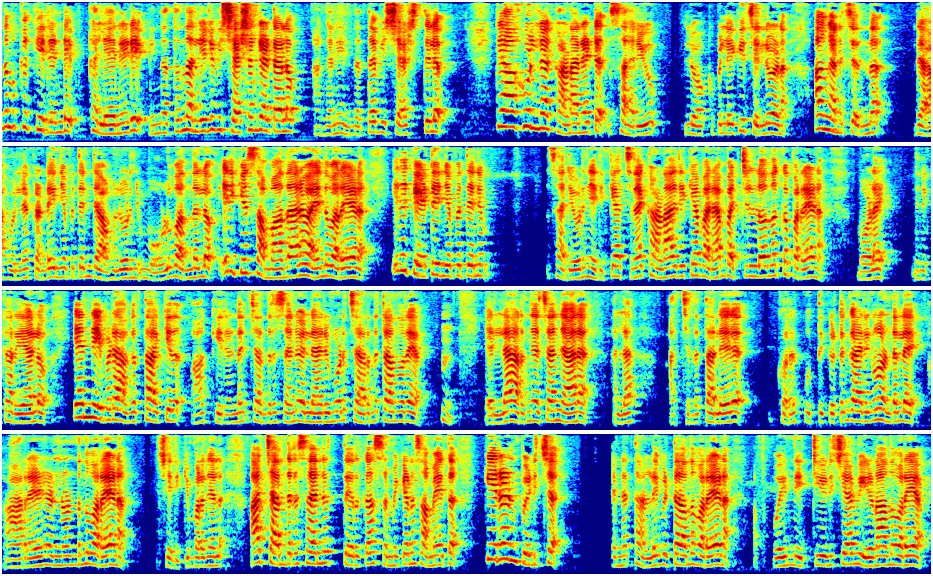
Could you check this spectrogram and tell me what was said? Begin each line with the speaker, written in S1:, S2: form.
S1: നമുക്ക് കിരണിന്റെയും കല്യാണിയുടെയും ഇന്നത്തെ നല്ലൊരു വിശേഷം കേട്ടാലോ? അങ്ങനെ ഇന്നത്തെ വിശേഷത്തിൽ രാഹുലിനെ കാണാനായിട്ട് സരിയും ലോക്കപ്പിലേക്ക് ചെല്ലുവാണ്. അങ്ങനെ ചെന്ന് രാഹുലിനെ കണ്ടു കഴിഞ്ഞപ്പോഴത്തേനും രാഹുൽ പറഞ്ഞു മോൾ വന്നല്ലോ എനിക്ക് സമാധാനമായെന്ന് പറയാണ്. ഇത് കേട്ട് കഴിഞ്ഞപ്പോഴത്തേനും സരിയോട് എനിക്ക് അച്ഛനെ കാണാതിരിക്കാൻ വരാൻ പറ്റില്ലോ എന്നൊക്കെ പറയാണ്. മോളെ നിനക്കറിയാലോ എന്നെ ഇവിടെ അകത്താക്കിയത് ആ കിരണും ചന്ദ്രസേനും എല്ലാവരും കൂടെ ചേർന്നിട്ടാന്ന് പറയാം. എല്ലാം അറിഞ്ഞച്ചാ ഞാൻ അല്ല അച്ഛന്റെ തലയിൽ കുറെ കുത്തിക്കെട്ടും കാര്യങ്ങളും ഉണ്ടല്ലേ? ആറേഴ് എണ്ണുണ്ടെന്ന് പറയണം. ശരിക്കും പറഞ്ഞാൽ ആ ചന്ദ്രസേനെ തീർക്കാൻ ശ്രമിക്കണ സമയത്ത് കിരൺ പിടിച്ച് എന്നെ തള്ളിവിട്ടാന്ന് പറയണ. അപ്പൊ പോയി നെറ്റിയിടിച്ച് ഞാൻ വീണാന്ന് പറയാം.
